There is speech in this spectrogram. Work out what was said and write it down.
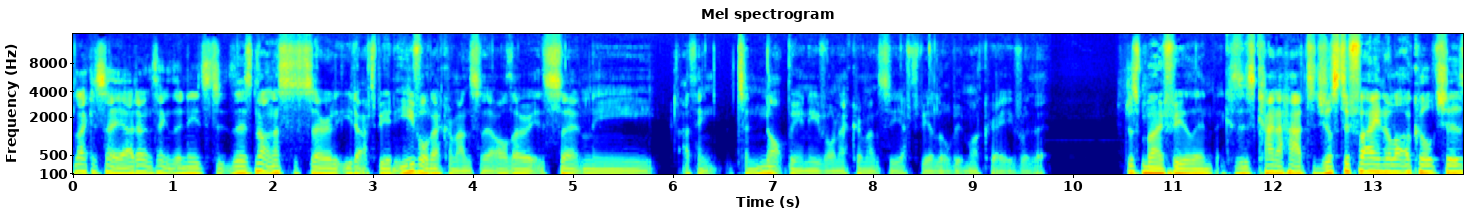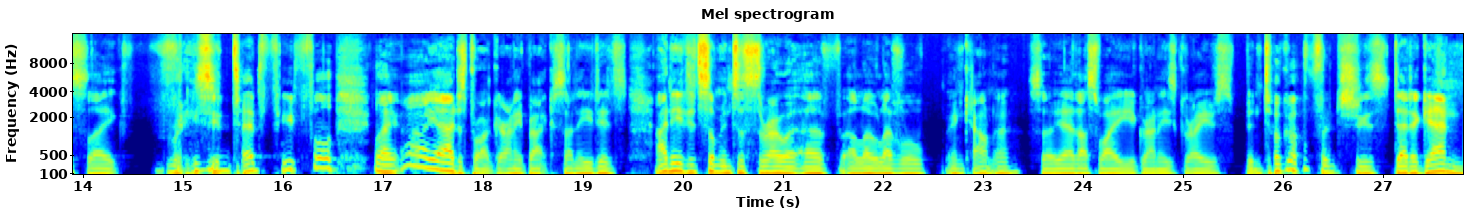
like I say, I don't think there needs to. There's not necessarily you don't have to be an evil necromancer, although it's certainly I think to not be an evil necromancer, you have to be a little bit more creative with it. Just my feeling, because it's kind of hard to justify in a lot of cultures, like raising dead people. Like, oh yeah, I just brought Granny back because I needed, I needed something to throw at a, a low level encounter. So yeah, that's why your granny's grave's been dug up and she's dead again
